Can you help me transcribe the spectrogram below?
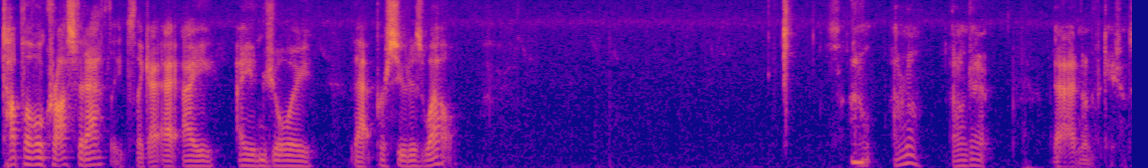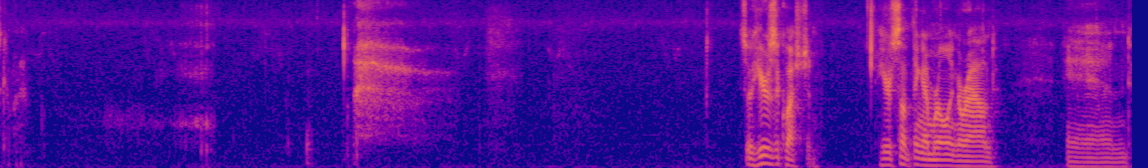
top level CrossFit athletes. Like I, I, I enjoy that pursuit as well. So I don't, I don't know. I don't get it. Nah, notifications coming in. So here's a question. Here's something I'm rolling around and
